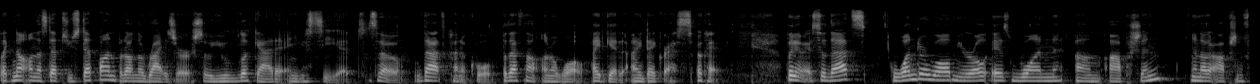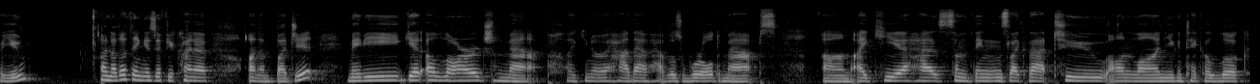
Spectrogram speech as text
like not on the steps you step on, but on the riser. So you look at it and you see it. So that's kind of cool. But that's not on a wall. I get it. I digress. Okay. But anyway, so that's Wunderwall Mural is one um, option, another option for you. Another thing is if you're kind of on a budget, maybe get a large map, like you know how they have those world maps. Um, IKEA has some things like that too online. You can take a look.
